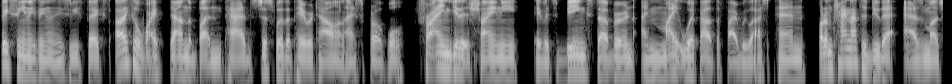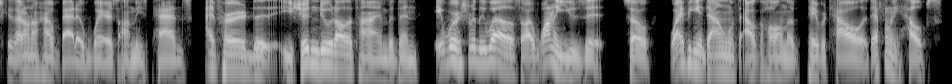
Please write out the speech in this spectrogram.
fixing anything that needs to be fixed. I like to wipe down the button pads just with a paper towel and isopropyl. Try and get it shiny. If it's being stubborn, I might whip out the fiberglass pen, but I'm trying not to do that as much because I don't know how bad it wears on these pads. I've heard that you shouldn't do it all the time, but then it works really well, so I want to use it. So wiping it down with alcohol and the paper towel, it definitely helps.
